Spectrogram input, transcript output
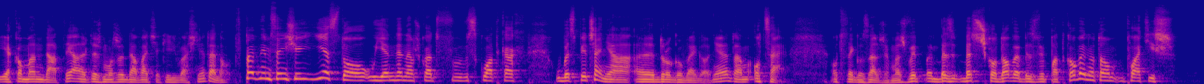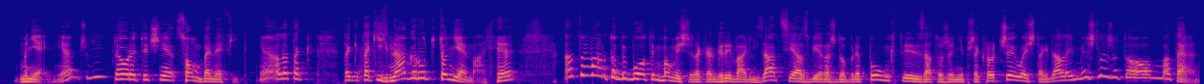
jako mandaty, ale też może dawać jakieś właśnie te. No, w pewnym sensie jest to ujęte na przykład w, składkach ubezpieczenia drogowego, nie? Tam OC. Od tego zależy. Masz bez, bezszkodowe, bezwypadkowe, no to płacisz mniej, nie? Czyli teoretycznie są benefity, nie? Ale tak, tak, takich nagród to nie ma, nie? A to warto by było o tym pomyśleć. Taka grywalizacja, zbierasz dobre punkty za to, że nie przekroczyłeś i tak dalej. Myślę, że to ma ten,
